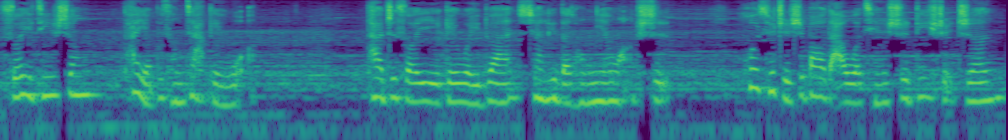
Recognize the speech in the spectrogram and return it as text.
所以今生她也不曾嫁给我。他之所以给我一段绚丽的童年往事，或许只是报答我前世滴水之恩。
